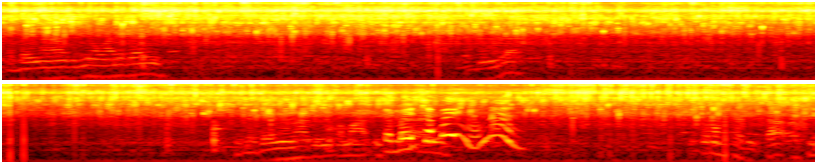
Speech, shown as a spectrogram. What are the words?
Sabay na natin yung ano guys. Luya. Ilagay na natin yung kamatis. Sabay-sabay mo na. Ito magsalita kasi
